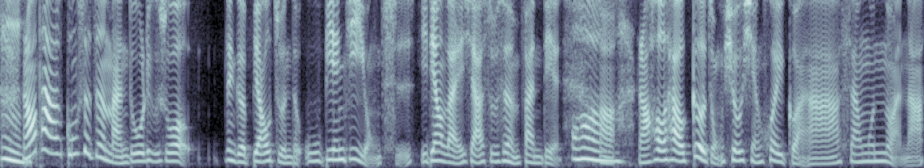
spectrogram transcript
嗯，然后它公社真的蛮多，例如说。那个标准的无边际泳池一定要来一下，是不是很饭店哇？然后还有各种休闲会馆啊，三温暖啊，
